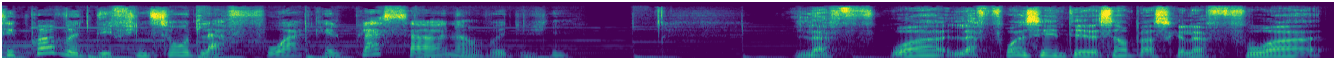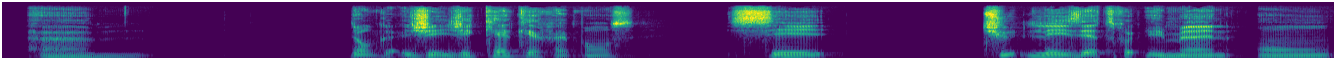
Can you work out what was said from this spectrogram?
C'est quoi votre définition de la foi? Quelle place ça a dans votre vie? La foi, la foi, c'est intéressant parce que la foi, euh, donc j'ai quelques réponses. C'est tous les êtres humains ont,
